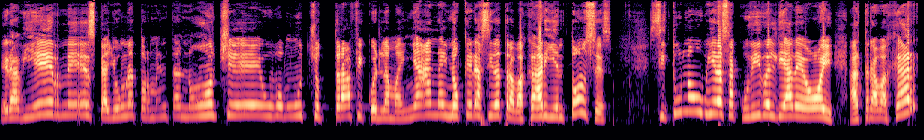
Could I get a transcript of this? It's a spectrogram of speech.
era viernes, cayó una tormenta anoche, hubo mucho tráfico en la mañana y no querías ir a trabajar. Y entonces, si tú no hubieras acudido el día de hoy a trabajar,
